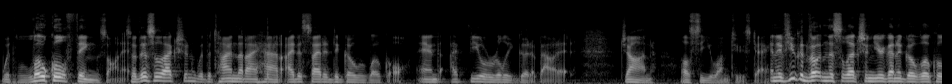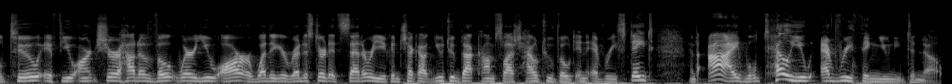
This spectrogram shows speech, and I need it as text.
with local things on it. So this election, with the time that I had, I decided to go local and I feel really good about it. John, I'll see you on Tuesday. And if you can vote in this election, you're going to go local too. If you aren't sure how to vote where you are or whether you're registered, etc., you can check out youtube.com slash how to vote in every state, and I will tell you everything you need to know.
